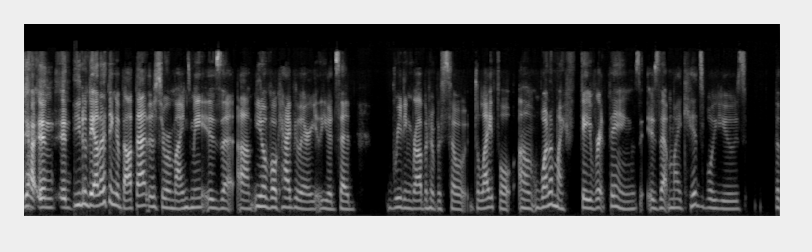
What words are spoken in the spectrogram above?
yeah, and and You know, the other thing about that just reminds me is that um, you know, vocabulary you had said reading Robin Hood was so delightful. Um, one of my favorite things is that my kids will use the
